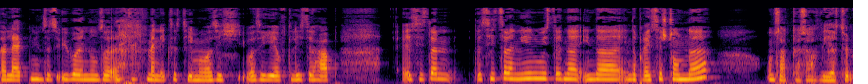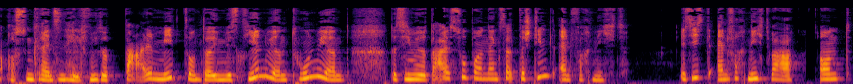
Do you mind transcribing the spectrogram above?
da leiten wir uns jetzt über in unser, mein nächstes Thema, was ich, was ich hier auf der Liste habe. Es ist dann, da sitzt dann irgendwie in der, in der, in der Pressestunde und sagt, also wir aus den Außengrenzen helfen wir total mit und da investieren wir und tun wir und da sind wir total super und dann gesagt, das stimmt einfach nicht. Es ist einfach nicht wahr. Und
